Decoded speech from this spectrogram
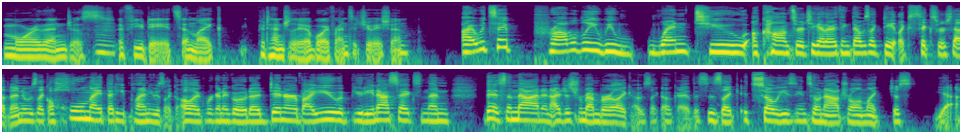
more than just Mm. a few dates and like potentially a boyfriend situation? I would say probably we went to a concert together. I think that was like date like six or seven. It was like a whole night that he planned. He was like, "Oh, like we're gonna go to dinner by you at Beauty and Essex, and then this and that." And I just remember like I was like, "Okay, this is like it's so easy and so natural and like just yeah."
